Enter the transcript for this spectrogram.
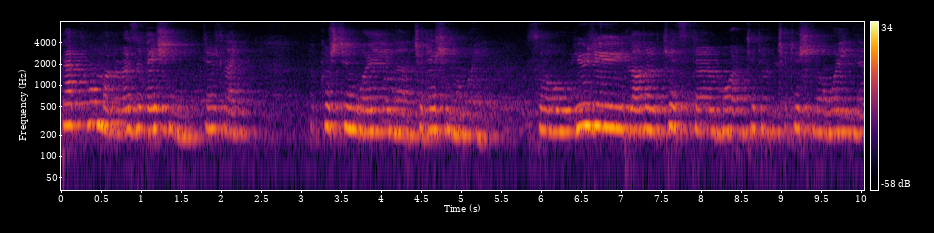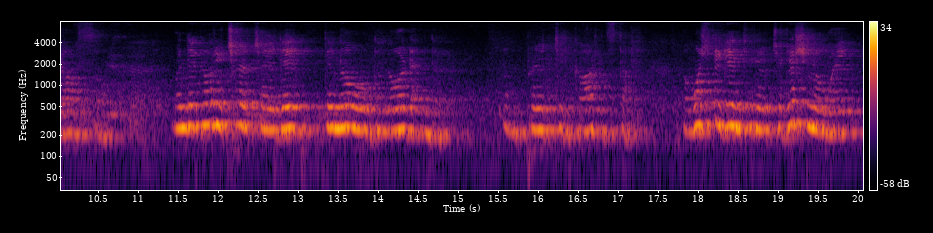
back home on the reservation, there's like a Christian way and a traditional way. So usually a lot of kids, they're more into the traditional way now, so when they go to church, uh, they, they know the Lord and, uh, and pray to the God and stuff. But once they get into their traditional way,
